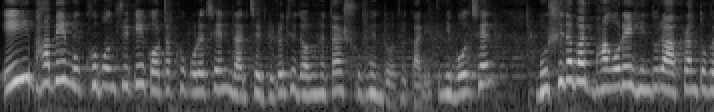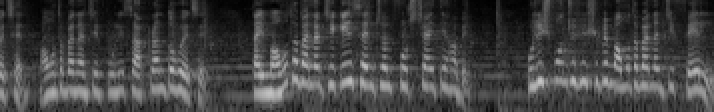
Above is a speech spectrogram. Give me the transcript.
এইভাবে মুখ্যমন্ত্রীকে কটাক্ষ করেছেন রাজ্যের বিরোধী দলনেতা শুভেন্দু অধিকারী। তিনি বলছেন, মুর্শিদাবাদ ভাঙড়ে হিন্দুরা আক্রান্ত হয়েছেন। মমতা ব্যানার্জির পুলিশ আক্রান্ত হয়েছে। তাই মমতা ব্যানার্জিকেই সেন্ট্রাল ফোর্স চাইতে হবে। পুলিশ মন্ত্রী হিসেবে মমতা ব্যানার্জি ফেল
